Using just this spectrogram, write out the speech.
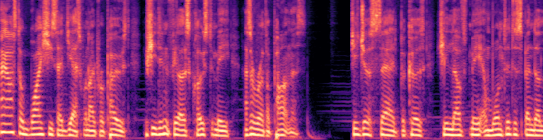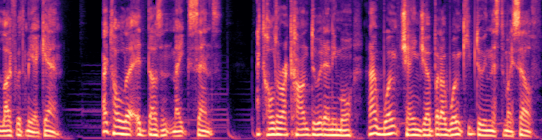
I asked her why she said yes when I proposed if she didn't feel as close to me as her other partners. She just said because she loved me and wanted to spend her life with me again. I told her it doesn't make sense. I told her I can't do it anymore and I won't change her, but I won't keep doing this to myself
